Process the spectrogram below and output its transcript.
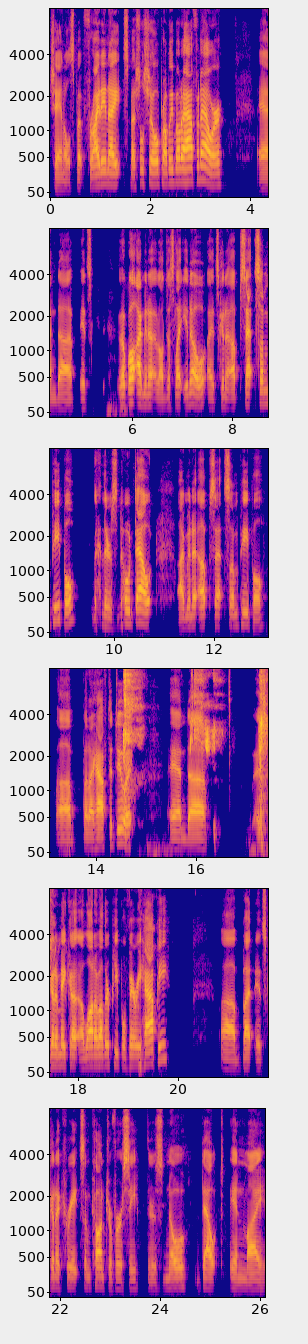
channels. But Friday night, special show, probably about a half an hour. And uh, it's, well, I mean, I'll just let you know, it's going to upset some people. There's no doubt I'm going to upset some people, uh, but I have to do it. And uh, it's going to make a, a lot of other people very happy, uh, but it's going to create some controversy. There's no doubt in my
